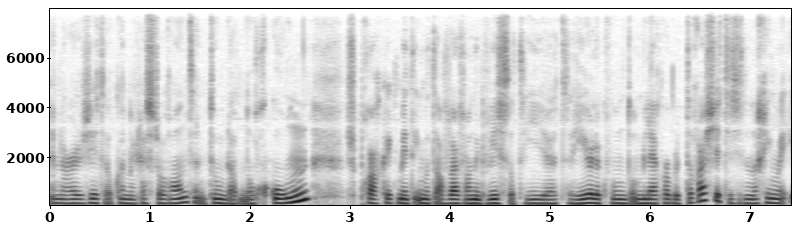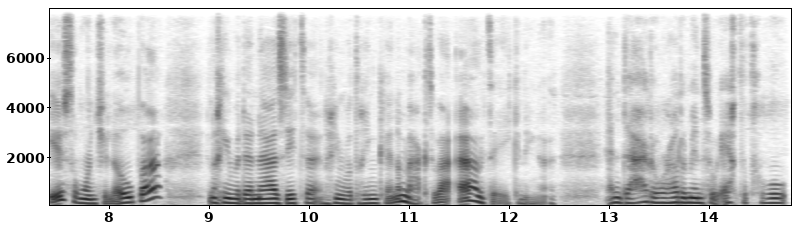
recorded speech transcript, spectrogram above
En daar zit ook een restaurant. En toen dat nog kon, sprak ik met iemand af waarvan ik wist dat hij het heerlijk vond om lekker op het terrasje te zitten. En dan gingen we eerst een rondje lopen. En dan gingen we daarna zitten en gingen we wat drinken. En dan maakten we aantekeningen. En daardoor hadden mensen ook echt het gevoel,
